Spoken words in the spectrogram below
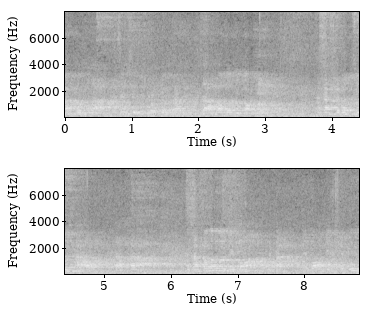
พักโบราณได้สืบสวนจนกระทั่งทราบว่ารถที่ก่อเหตุนะครับเป็นรถสีขาวตามภาพนะครับแล้วก็มีในบอสนะครับในบอสเนี่ยเป็นผู้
